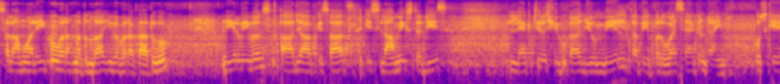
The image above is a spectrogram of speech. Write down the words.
अस्सलाम वालेकुम वरहमतुल्लाहि वबरकातुहू डियर वीवर्स आज आपके साथ इस्लामिक स्टडीज़ लेक्चरशिप का जो मेल का पेपर हुआ है सेकंड टाइम उसके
